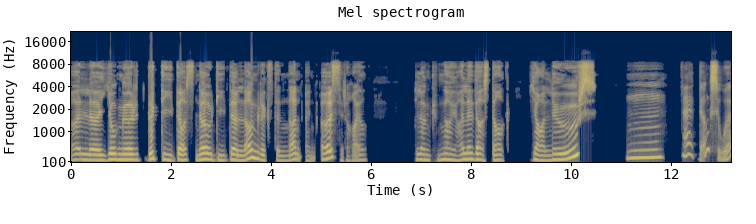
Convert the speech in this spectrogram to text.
Hulle jonger Dutti, das nou die belangrikste man in Israel. Klink nou hulle das dalk jaloers? Hmm, ek dink so.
